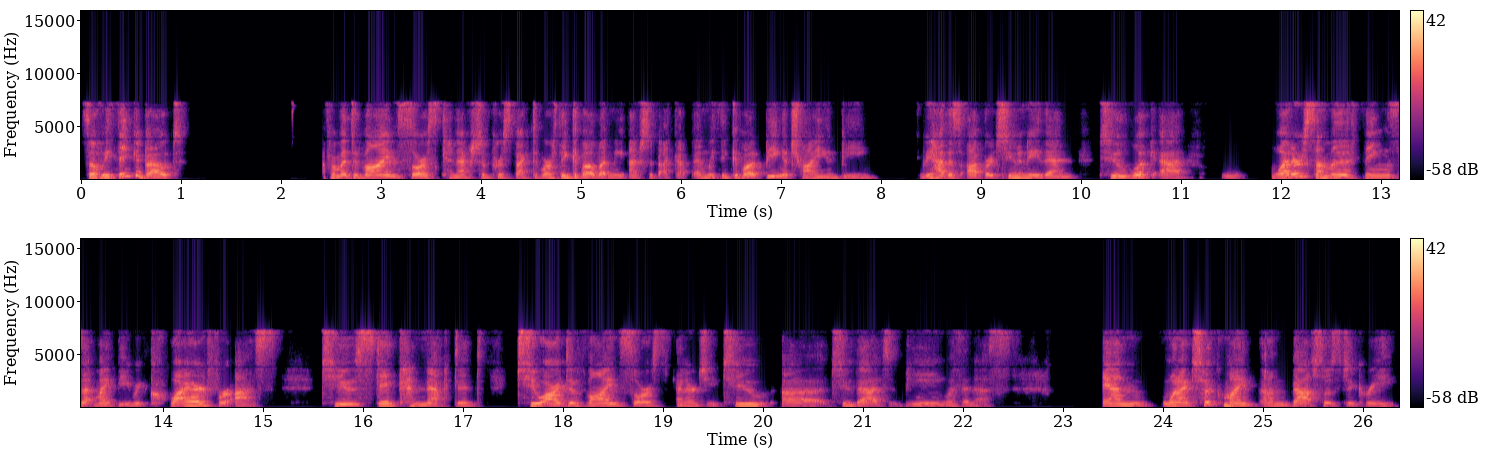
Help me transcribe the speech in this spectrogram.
So if we think about from a divine source connection perspective, or think about, let me actually back up, and we think about being a triune being, we have this opportunity then to look at what are some of the things that might be required for us to stay connected to our divine source energy, to uh, to that being within us. And when I took my um, bachelor's degree,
